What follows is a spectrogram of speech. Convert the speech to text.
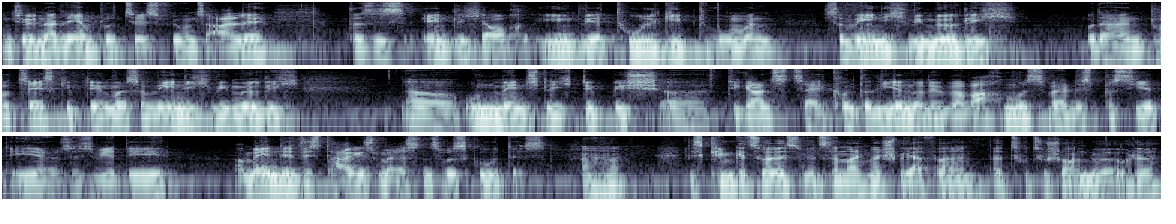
ein schöner Lernprozess für uns alle, dass es endlich auch irgendwie ein Tool gibt, wo man so wenig wie möglich oder einen Prozess gibt, den man so wenig wie möglich äh, unmenschlich, typisch äh, die ganze Zeit kontrollieren oder überwachen muss, weil das passiert eh. Also es wird eh am Ende des Tages meistens was Gutes. Aha. Das klingt jetzt so, als würde es dann manchmal schwerfallen, dazu zu schauen, nur, oder?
